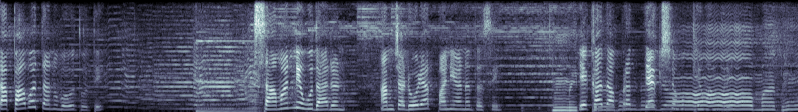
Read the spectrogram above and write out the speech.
तफावत अनुभवत होते. सामान्य उदाहरण आमच्या डोळ्यात पाणी आणत असेल एखादा प्रत्यक्ष. मध्ये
